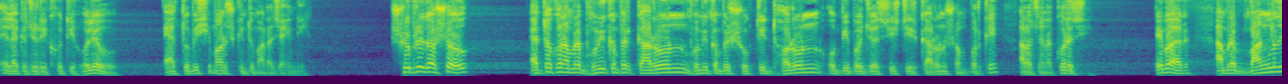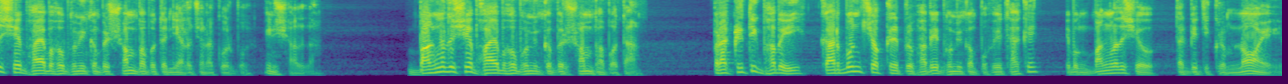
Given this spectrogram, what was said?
এলাকা জুড়ে ক্ষতি হলেও এত বেশি মানুষ কিন্তু মারা যায়নি। সুপ্রিয় দর্শক, এতক্ষণ আমরা ভূমিকম্পের কারণ, ভূমিকম্পের শক্তির ধরন ও বিপর্যয় সৃষ্টির কারণ সম্পর্কে আলোচনা করেছি। এবার আমরা বাংলাদেশে ভয়াবহ ভূমিকম্পের সম্ভাব্যতা নিয়ে আলোচনা করব ইনশাল্লাহ বাংলাদেশে ভয়াবহ ভূমিকম্পের সম্ভাব্যতা প্রাকৃতিকভাবেই কার্বন চক্রের প্রভাবে ভূমিকম্প হয়ে থাকে এবং বাংলাদেশেও তার ব্যতিক্রম নয়।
